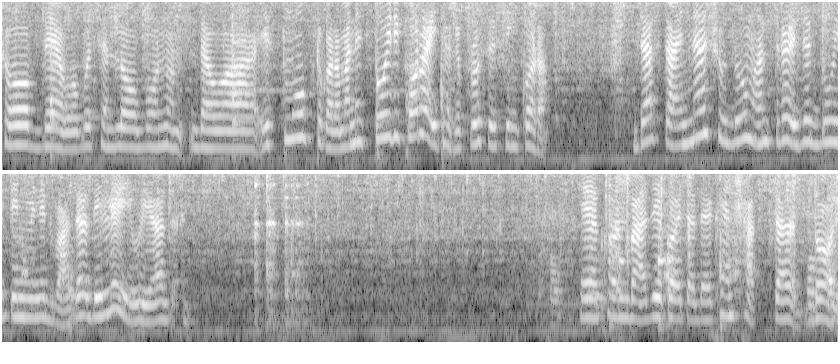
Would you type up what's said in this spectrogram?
সব দেওয়া, বুঝছেন? লবণ, দেওয়া স্মোকড করা মানে তৈরি করাই থাকে প্রসেসিং করা। জাস্ট আইনা শুধু মাত্র এই যে দুই তিন মিনিট ভাজা দিলেই হইয়া যায়। এখন বাজে কয়টা? দেখেন সাতটা দশ।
